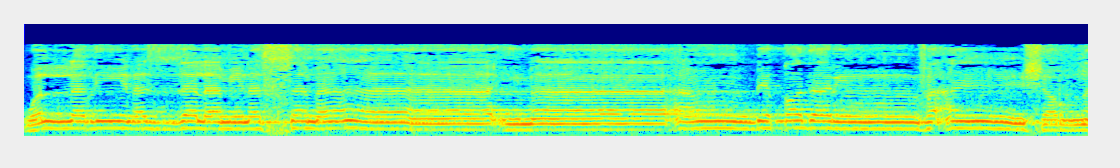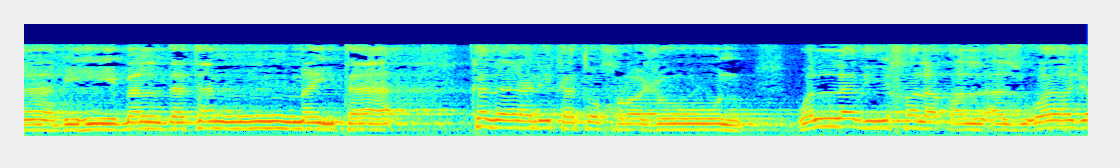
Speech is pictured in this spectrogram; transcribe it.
والذي نزل من السماء ماء بقدر فأنشرنا به بلدة ميتا كذلك تخرجون والذي خلق الأزواج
